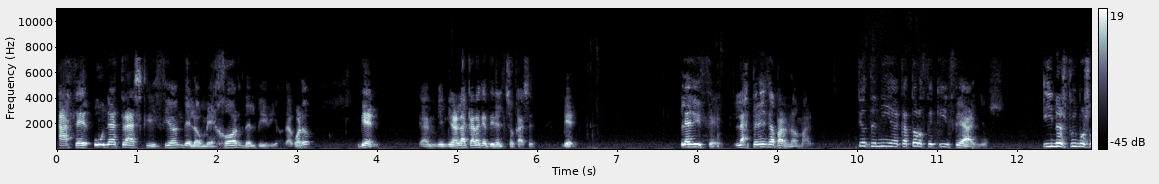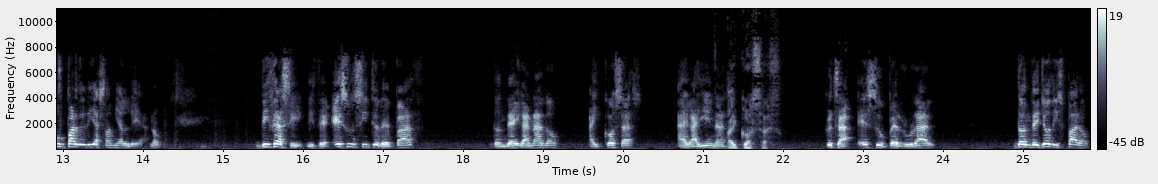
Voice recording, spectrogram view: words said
hacer una transcripción de lo mejor del vídeo, ¿de acuerdo? Bien. Eh, Mirad la cara que tiene el chocas, ¿eh? Bien. Le dice, la experiencia paranormal. Yo tenía 14, 15 años. Y nos fuimos un par de días a mi aldea, ¿no? Dice así, dice, es un sitio de paz donde hay ganado, hay cosas, hay gallinas. Hay cosas. Escucha, es súper rural, donde yo disparo.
